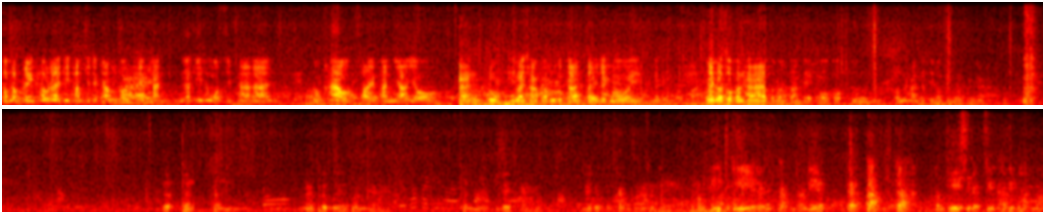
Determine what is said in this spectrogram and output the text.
สำหรับแปลงข้าวไร่ที่ทำกิจกรรมร่วมแข่งกันเนื้อที่ทั้งหมด 15 ไร่ปลูกข้าวสายพันธุ์ยายอ การปลูกที่ไร่ช้ากว่าฤดูกาลไปเล็กน้อย ไม่ประสบปัญหาตำบลตากแดดขอขอบคุณสำนักงานเกษตรอำเภอเมืองพังงาเอ่อท่านท่านนายอำเภอเมืองพังงาท่านเลขา นายกองค์การมหาทำผิดที่อะไรต่างๆแล้วเนี่ยแตกต่างจากวันที่ 11 สิงหาที่ผ่านมา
